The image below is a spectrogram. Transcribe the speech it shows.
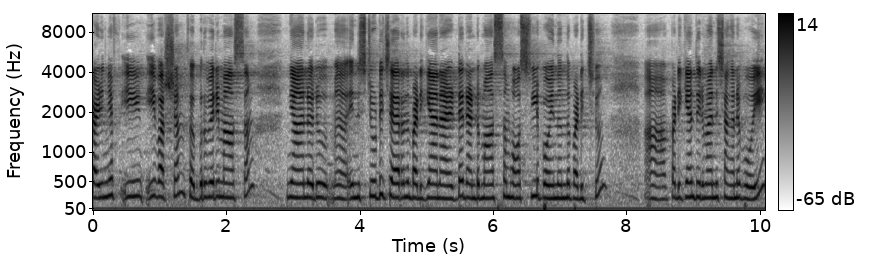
കഴിഞ്ഞ ഈ ഈ വർഷം ഫെബ്രുവരി മാസം ഞാനൊരു ഇൻസ്റ്റിറ്റ്യൂട്ടിൽ ചേർന്ന് പഠിക്കാനായിട്ട് രണ്ട് മാസം ഹോസ്റ്റലിൽ പോയി നിന്ന് പഠിച്ചു. പഠിക്കാൻ തീരുമാനിച്ച് അങ്ങനെ പോയി.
